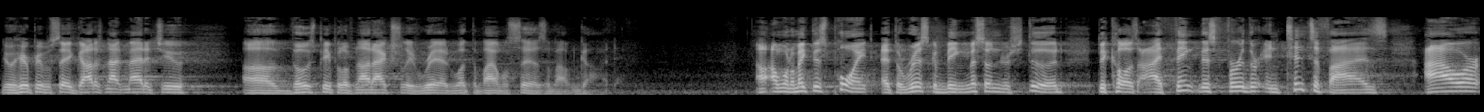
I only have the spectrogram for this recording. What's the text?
You'll hear people say, God is not mad at you. Uh, those people have not actually read what the Bible says about God. I want to make this point at the risk of being misunderstood because I think this further intensifies our,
